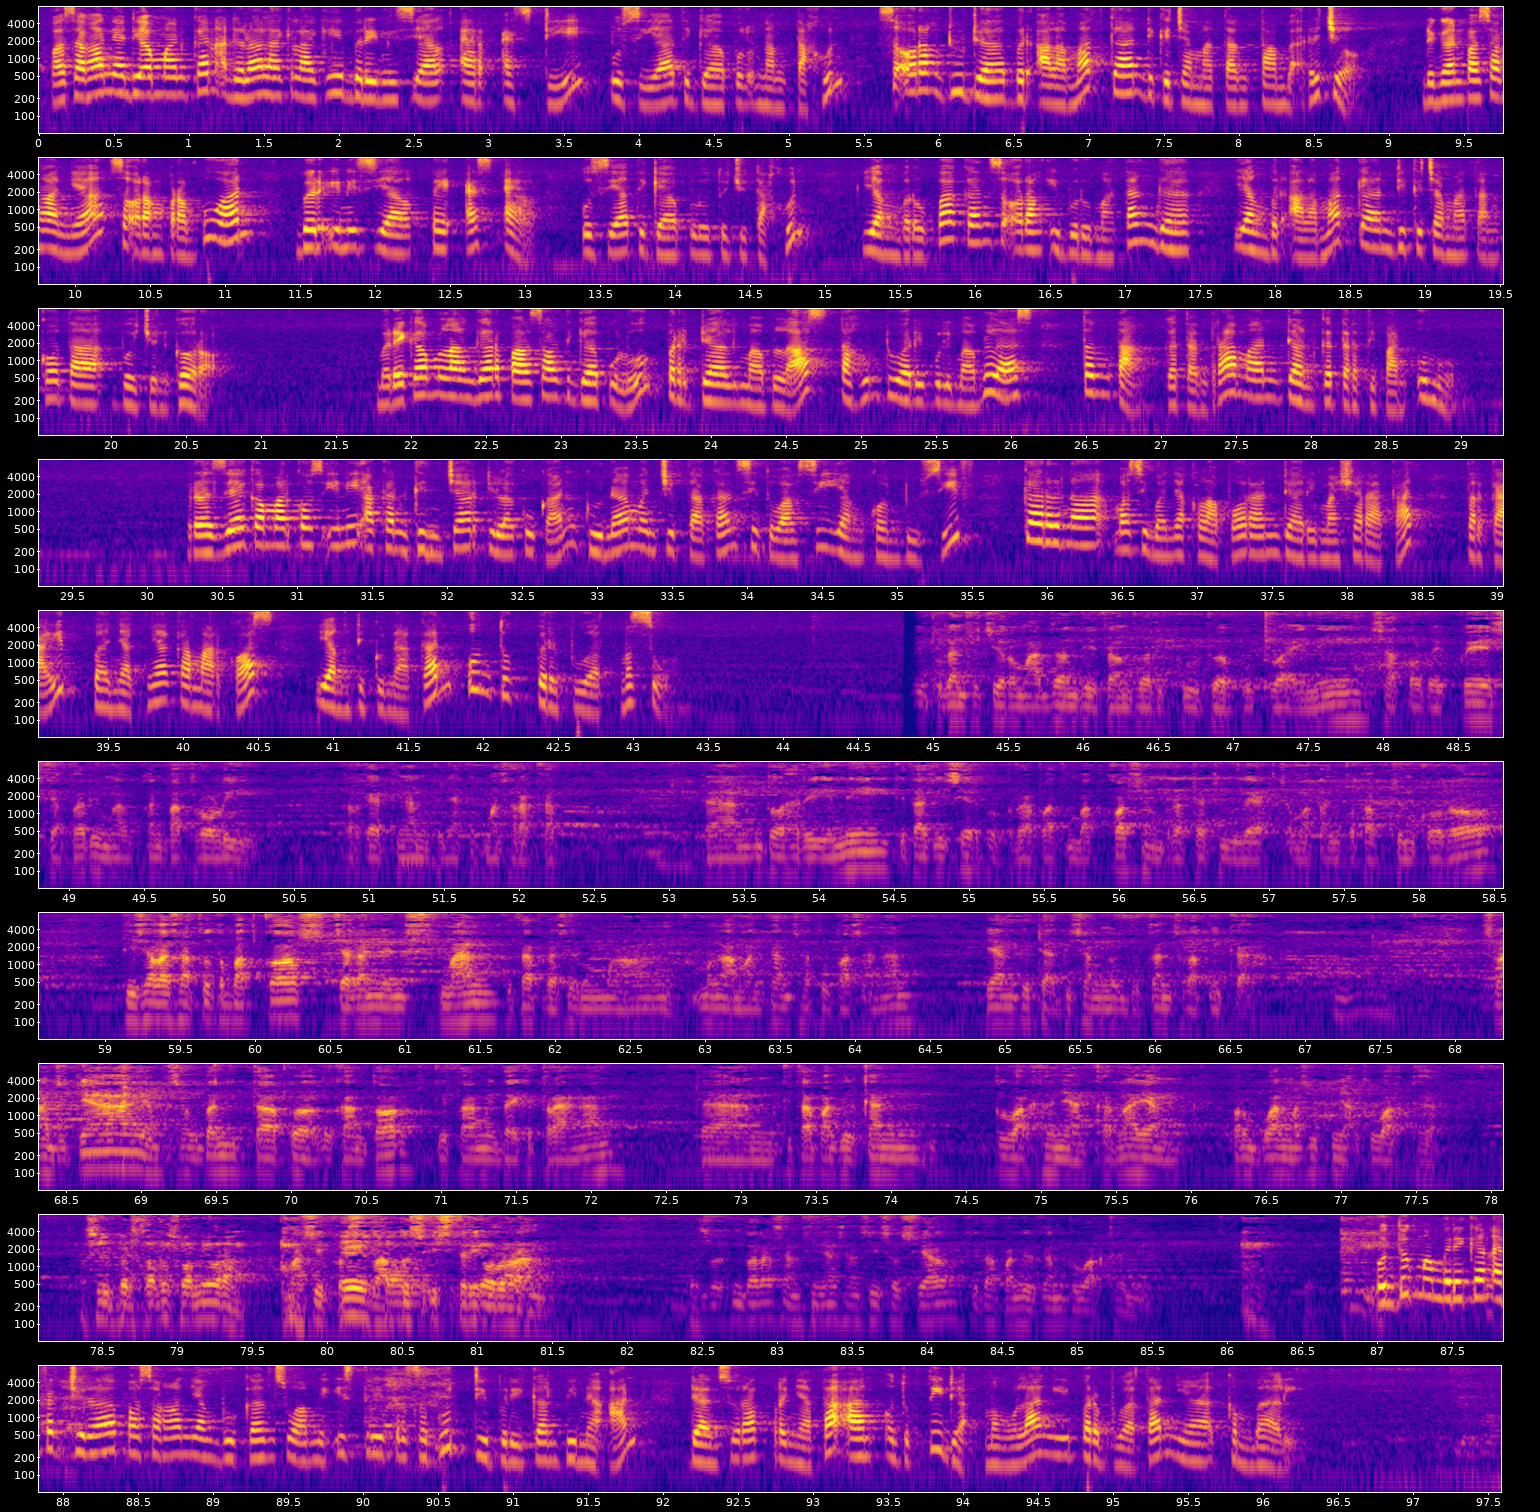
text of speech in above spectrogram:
Pasangan yang diamankan adalah laki-laki berinisial RSD, usia 36 tahun, seorang duda beralamatkan di Kecamatan Tambak Rejo, dengan pasangannya, seorang perempuan berinisial PSL, usia 37 tahun, yang merupakan seorang ibu rumah tangga yang beralamatkan di Kecamatan Kota Bojonegoro. Mereka melanggar pasal 30 Perda 15 tahun 2015 tentang ketentraman dan ketertiban umum. Razia kamar kos ini akan gencar dilakukan guna menciptakan situasi yang kondusif karena masih banyak laporan dari masyarakat terkait banyaknya kamar kos yang digunakan untuk berbuat mesum. Di bulan suci Ramadan di tahun 2022 ini Satpol PP setiap hari melakukan patroli terkait dengan penyakit masyarakat. Dan untuk hari ini kita sisir beberapa tempat kos yang berada di wilayah Kecamatan Kota Bojonegoro. Di salah satu tempat kos Jalan Linsman kita berhasil mengamankan satu pasangan yang tidak bisa menunjukkan surat nikah. Selanjutnya yang bersangkutan kita bawa ke kantor, kita minta keterangan dan kita panggilkan keluarganya karena yang perempuan masih punya keluarga. Masih berstatus suami orang? Masih eh, berstatus eh, istri orang. Untuk sementara sanksinya sanksi sosial kita panggilkan keluarganya. Untuk memberikan efek jerah, pasangan yang bukan suami istri tersebut diberikan binaan dan surat pernyataan untuk tidak mengulangi perbuatannya kembali.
